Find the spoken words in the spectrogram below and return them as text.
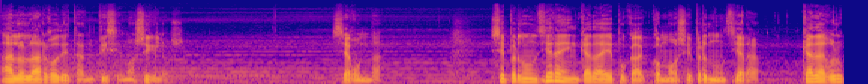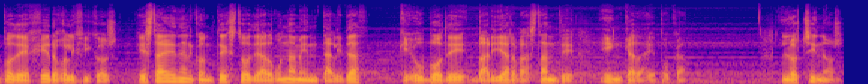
a lo largo de tantísimos siglos. Segunda, se pronunciara en cada época como se pronunciara, cada grupo de jeroglíficos está en el contexto de alguna mentalidad que hubo de variar bastante en cada época. Los chinos,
